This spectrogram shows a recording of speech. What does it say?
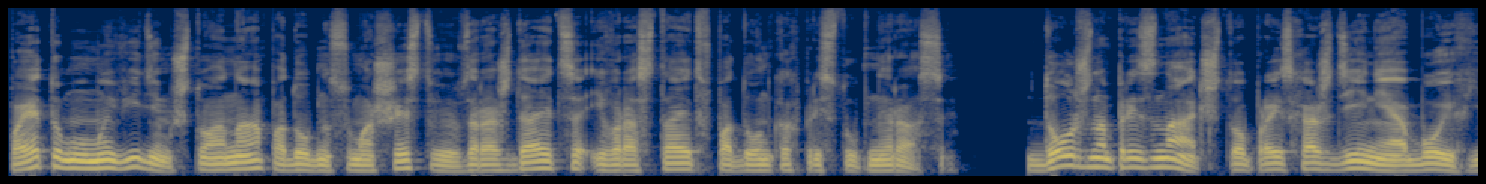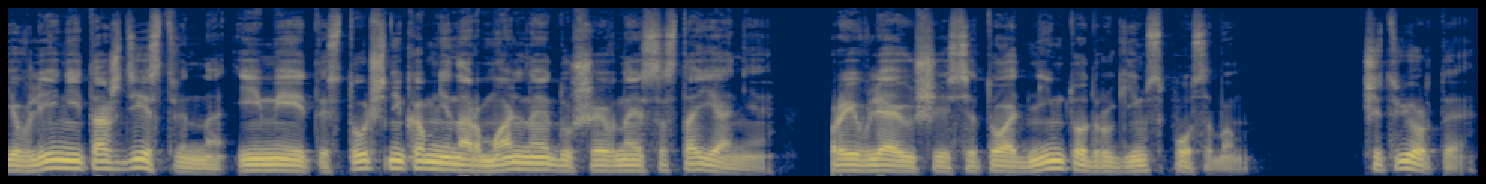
Поэтому мы видим, что она, подобно сумасшествию, зарождается и вырастает в подонках преступной расы. Должно признать, что происхождение обоих явлений тождественно и имеет источником ненормальное душевное состояние, проявляющееся то одним, то другим способом. Четвертое.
